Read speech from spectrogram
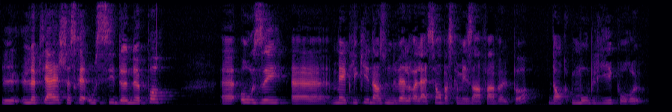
Le piège, ce serait aussi de ne pas euh, oser euh, m'impliquer dans une nouvelle relation parce que mes enfants ne veulent pas, donc m'oublier pour eux.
